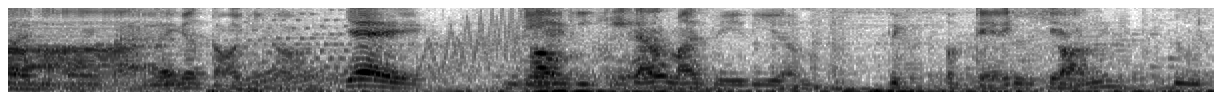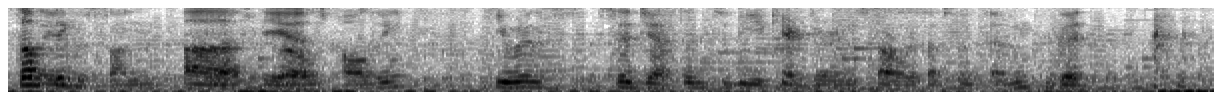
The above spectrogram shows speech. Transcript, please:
reminds me. Did I do got Donkey Kong. Yay! Um, Kong. that reminds me, the um, the of Donkey the son who Something- plays the son uh, who has yes. Palsy. He was suggested to be a character in Star Wars Episode Seven. Good.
